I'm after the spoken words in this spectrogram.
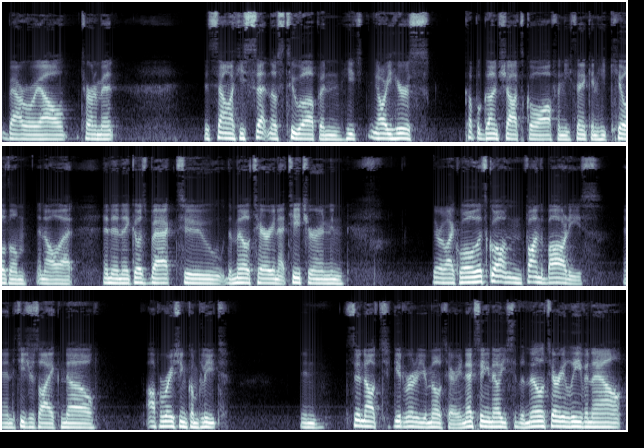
battle royale tournament it sounds like he's setting those two up and he you know, all you hear is a couple gunshots go off and you thinking he killed them and all that. And then it goes back to the military and that teacher and, and they're like well let's go out and find the bodies. And the teacher's like no operation complete and send out to get rid of your military next thing you know you see the military leaving out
